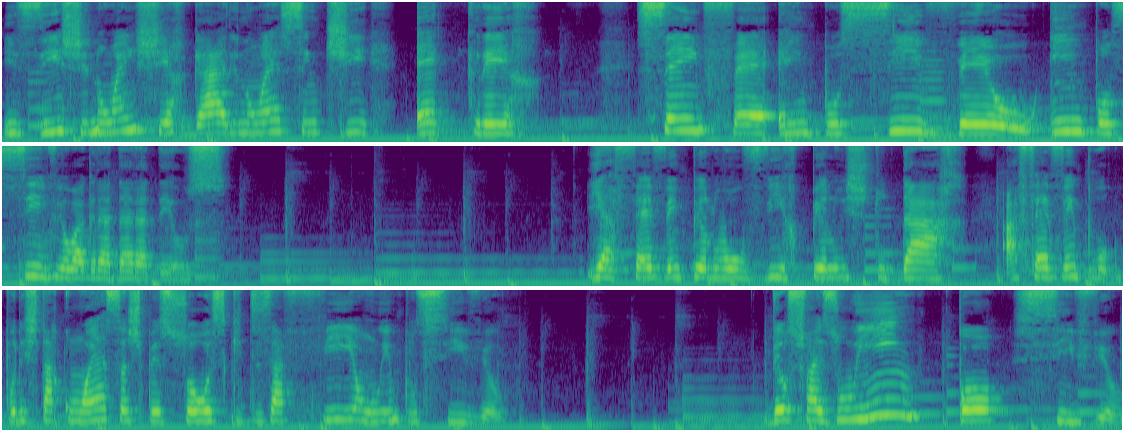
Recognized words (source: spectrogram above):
existe. Não é enxergar e não é sentir, é crer. Sem fé é impossível, impossível agradar a Deus. E a fé vem pelo ouvir, pelo estudar. A fé vem por, por estar com essas pessoas que desafiam o impossível. Deus faz o impossível.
